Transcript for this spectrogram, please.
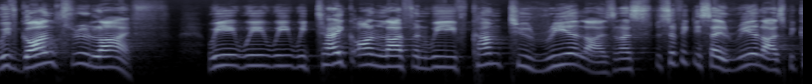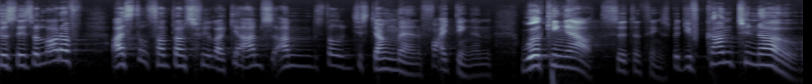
We've gone through life. we, we, we, we take on life and we've come to realize, and I specifically say realize because there's a lot of, I still sometimes feel like, yeah, I'm, I'm still just young man fighting and working out certain things. But you've come to know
